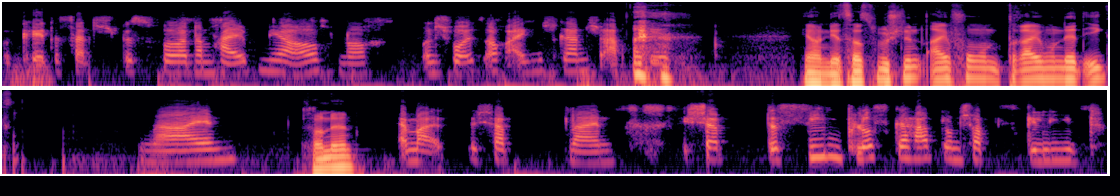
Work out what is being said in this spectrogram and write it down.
Okay, das hatte ich bis vor einem halben Jahr auch noch. Und ich wollte es auch eigentlich gar nicht abgeben. Ja, und jetzt hast du bestimmt iPhone 300X. Nein. Sondern? Emma, ich habe, nein. Ich habe das 7 Plus gehabt und ich habe es geliebt.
